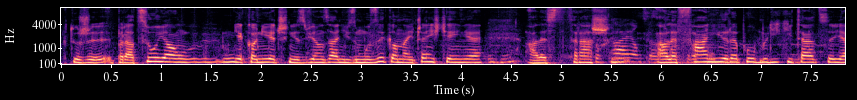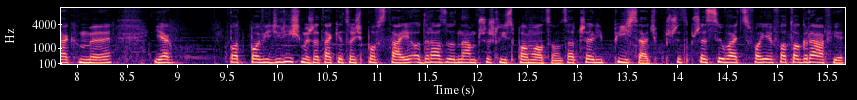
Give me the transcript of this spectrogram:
którzy pracują, niekoniecznie związani z muzyką, najczęściej nie, mhm. ale strasznie, ale fani Republiki tacy jak my, jak podpowiedzieliśmy, że takie coś powstaje, od razu nam przyszli z pomocą, zaczęli pisać, przesyłać swoje fotografie.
